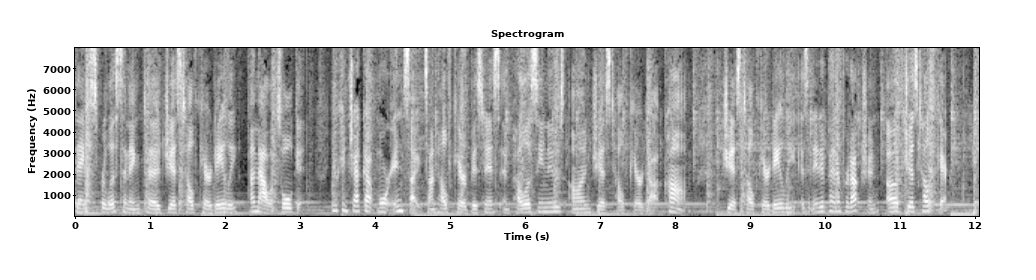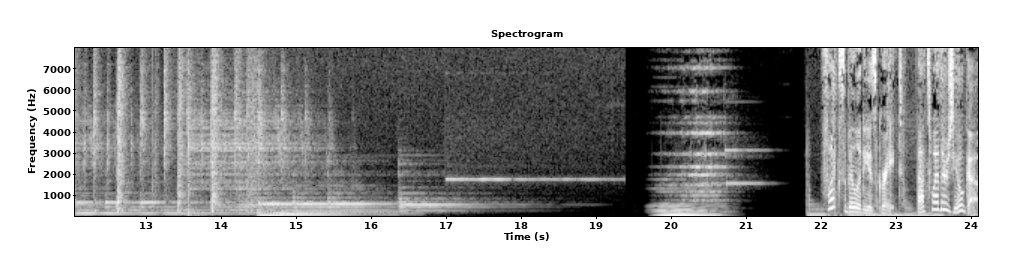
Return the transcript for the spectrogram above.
Thanks for listening to GIST Healthcare Daily. I'm Alex Olgin. You can check out more insights on healthcare business and policy news on gisthealthcare.com. GIST Healthcare Daily is an independent production of GIST Healthcare. Flexibility is great. That's why there's yoga.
